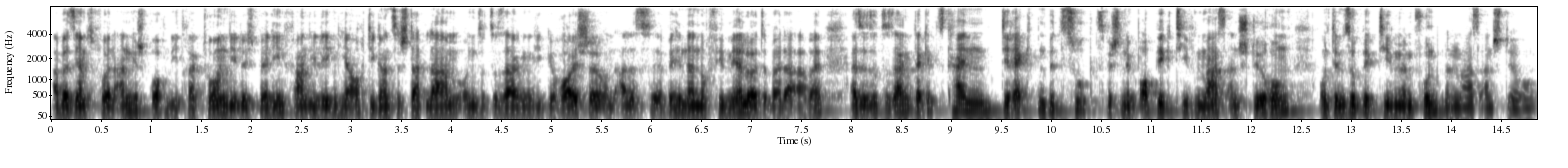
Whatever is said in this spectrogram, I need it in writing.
Aber Sie haben es vorhin angesprochen, die Traktoren, die durch Berlin fahren, die legen hier auch die ganze Stadt lahm und sozusagen die Geräusche und alles äh, behindern noch viel mehr Leute bei der Arbeit. Also sozusagen, da gibt es keinen direkten Bezug zwischen dem objektiven Maß an Störung und dem subjektiven empfundenen Maß an Störung.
